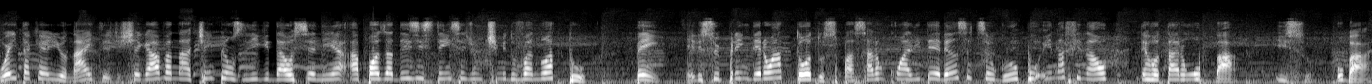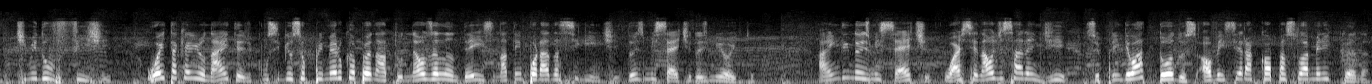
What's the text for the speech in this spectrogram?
Waitakere United chegava na Champions League da Oceania após a desistência de um time do Vanuatu. Bem, eles surpreenderam a todos, passaram com a liderança de seu grupo e na final derrotaram o Ba. Isso, o Ba, time do Fiji o Itaker United conseguiu seu primeiro campeonato neozelandês na temporada seguinte, 2007-2008. Ainda em 2007, o Arsenal de Sarandi surpreendeu a todos ao vencer a Copa Sul-Americana.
